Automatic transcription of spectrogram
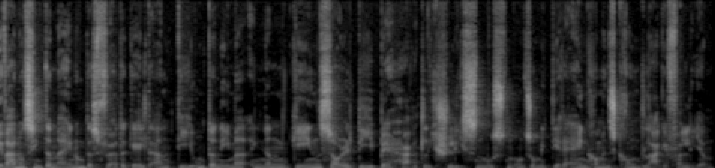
Wir waren uns sind der Meinung, dass Fördergeld an die UnternehmerInnen gehen soll, die behördlich schließen mussten und somit ihre Einkommensgrundlage verlieren.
